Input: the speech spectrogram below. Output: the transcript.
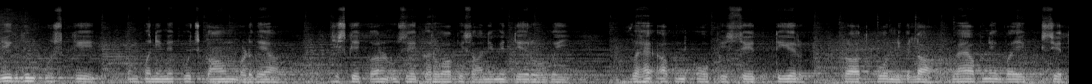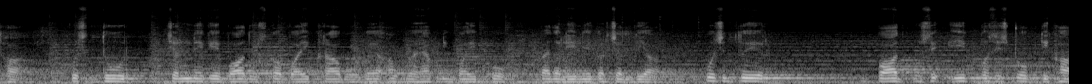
एक दिन उसके कंपनी में कुछ काम बढ़ गया, जिसके कारण उसे घर वापस आने में देर हो गई। वह अपने ऑफ़िस से देर रात को निकला। वह अपने बाइक से था। कुछ दूर चलने के बाद उसका बाइक ख़राब हो गया। अब वह अपनी बाइक को पैदल ही लेकर चल दिया। कुछ देर बाद उसे एक बस स्टॉप दिखा।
